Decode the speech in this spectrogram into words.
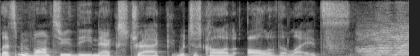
let's move on to the next track, which is called All of the Lights. Turn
